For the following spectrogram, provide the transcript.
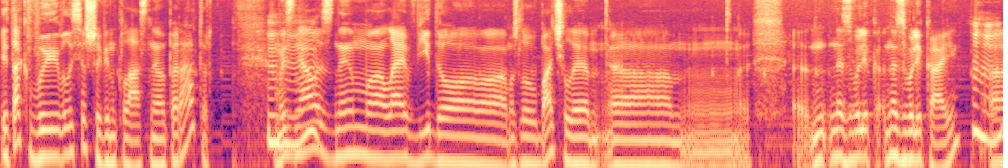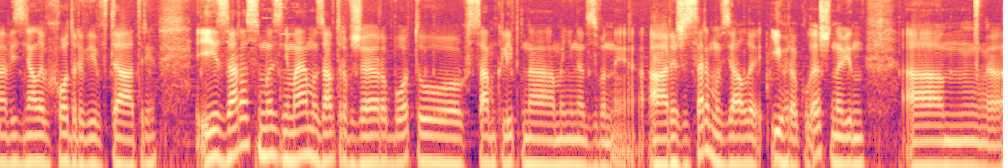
І так виявилося, що він класний оператор. Ми Мгм. зняли з ним е, лайв-відео, можливо, ви бачили е, е, не, зволіка, не зволікай. Е, Відзняли в Ходорові в театрі. І зараз ми знімаємо завтра завтра вже роботу, сам кліп на мені не дзвони. А режисер ми взяли Ігора Кулешина. Він а, м, е,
